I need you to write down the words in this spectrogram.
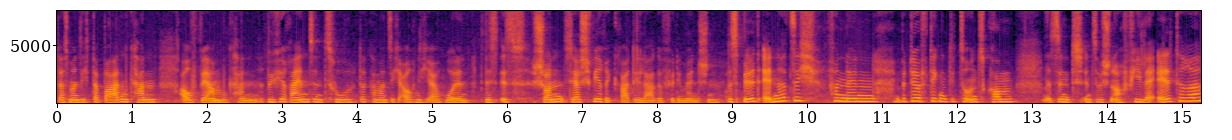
dass man sich da baden kann, aufwärmen kann. Büchereien sind zu, da kann man sich auch nicht erholen. Das ist schon sehr schwierig, gerade die Lage für die Menschen. Das Bild ändert sich von den Bedürftigen, die zu uns kommen. Es sind inzwischen auch viele Ältere,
